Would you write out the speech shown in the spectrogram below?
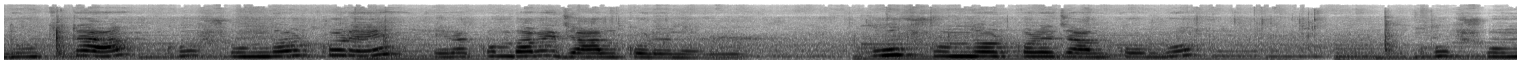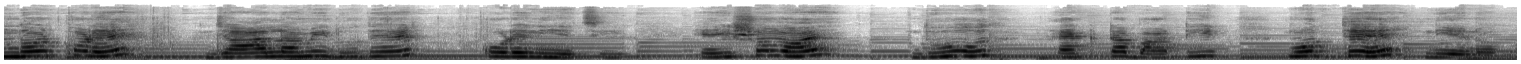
দুধটা খুব সুন্দর করে এরকমভাবে জাল করে নেব। খুব সুন্দর করে জাল করব। খুব সুন্দর করে জাল আমি দুধের করে নিয়েছি। এই সময় দুধ একটা বাটির মধ্যে নিয়ে নেব।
